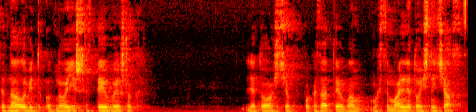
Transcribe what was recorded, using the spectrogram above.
сигналу від одної з шести вишок. Для того, щоб показати вам максимально точний час.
